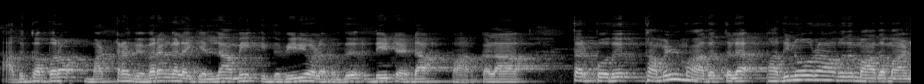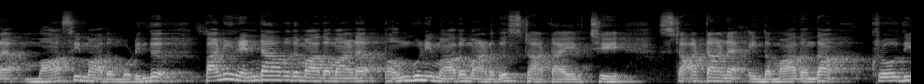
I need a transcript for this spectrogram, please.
அதுக்கப்புறம் மற்ற விவரங்களை எல்லாமே இந்த வீடியோவில் வந்து டீட்டெயில்டாக பார்க்கலாம். தற்போது தமிழ் மாதத்தில் பதினோராவது மாதமான மாசி மாதம் முடிந்து பனிரெண்டாவது மாதமான பங்குனி மாதமானது ஸ்டார்ட் ஆயிடுச்சு ஸ்டார்ட் ஆன இந்த மாதம்தான் குரோதி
